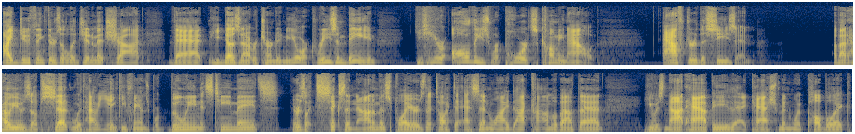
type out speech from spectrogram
I do think there's a legitimate shot that he does not return to New York. Reason being, you hear all these reports coming out after the season about how he was upset with how Yankee fans were booing his teammates. There was like six anonymous players that talked to SNY.com about that. He was not happy that Cashman went public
